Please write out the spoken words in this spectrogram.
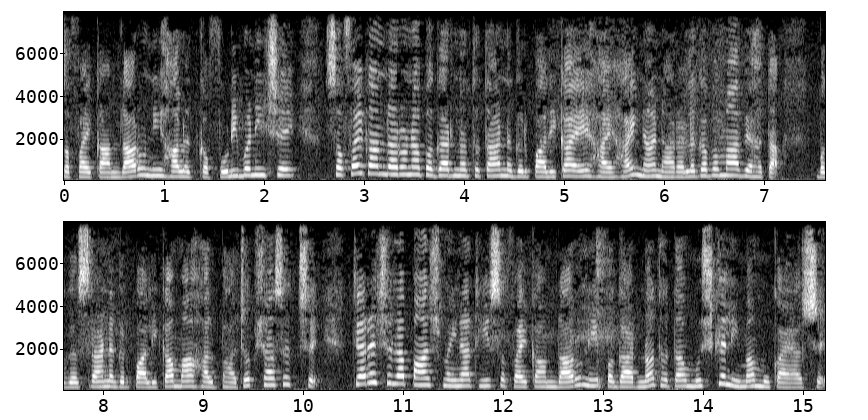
સફાઈ કામદારોની હાલત કફોડી બની છે. સફાઈ કામદારોના પગાર ન થતાં નગરપાલિકાએ હાય હાયના નારા લગાવવામાં આવ્યા હતા. બગસરા નગરપાલિકામાં હાલ ભાજપ શાસિત છે, ત્યારે છેલ્લા પાંચ મહિનાથી સફાઈ કામદારોને પગાર ન થતા મુશ્કેલીમાં મુકાયા છે.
